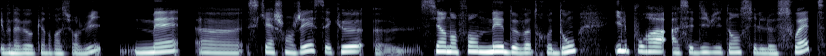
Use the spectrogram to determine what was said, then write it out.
Et vous n'avez aucun droit sur lui. Mais euh, ce qui a changé, c'est que si un enfant naît de votre don, il pourra, à ses 18 ans, s'il le souhaite,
